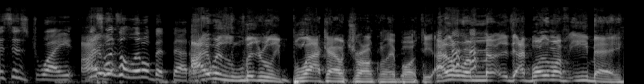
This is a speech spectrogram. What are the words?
This is Dwight. I- This one's a little bit better. I was literally blackout drunk when I bought these. I don't remember. I bought them off eBay.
